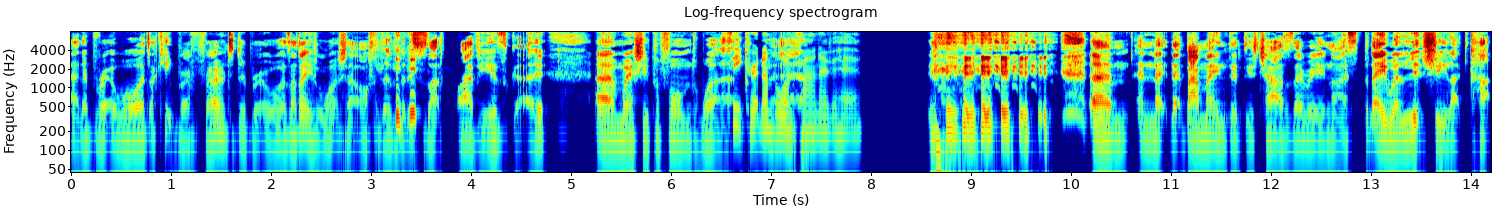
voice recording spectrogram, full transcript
at the Brit Awards I keep referring to the Brit Awards I don't even watch that often but this was like five years ago um where she performed work Secret number one fan over here. um, and that, that Balmain did these trousers. They're really nice, but they were literally like cut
